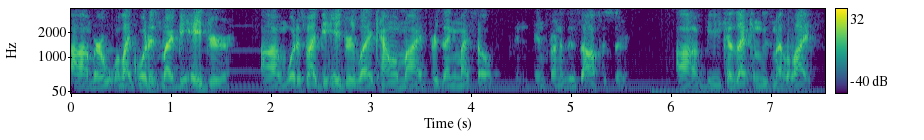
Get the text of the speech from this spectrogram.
um, or like what is my behavior um, what is my behavior like? How am I presenting myself in, in front of this officer? Uh, because I can lose my life.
